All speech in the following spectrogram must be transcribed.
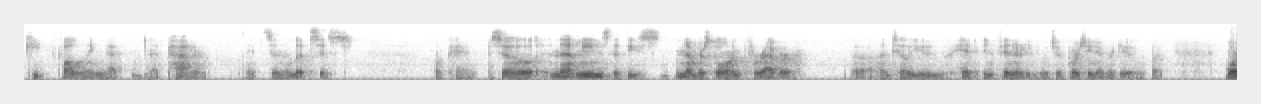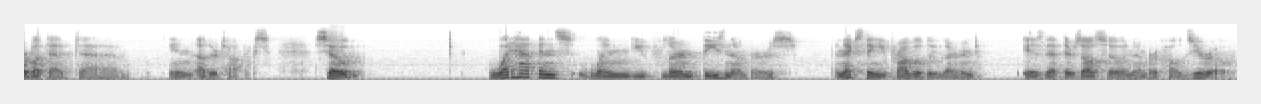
keep following that, that pattern. It's an ellipsis. Okay, so that means that these numbers go on forever uh, until you hit infinity, which of course you never do, but more about that uh, in other topics. So what happens when you've learned these numbers? The next thing you probably learned is that there's also a number called 0,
